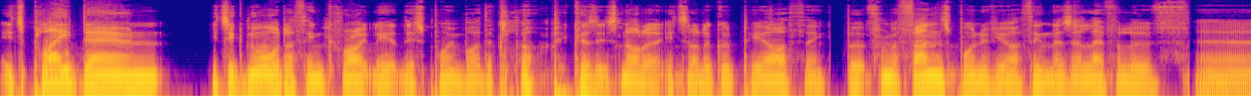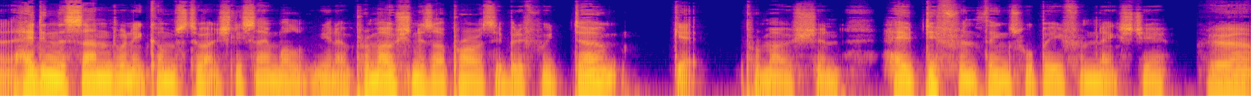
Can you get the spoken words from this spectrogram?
it's played down. It's ignored, I think, rightly at this point by the club because it's not a it's not a good PR thing. But from a fan's point of view, I think there's a level of uh, head in the sand when it comes to actually saying, well, you know, promotion is our priority, but if we don't get promotion, how different things will be from next year. Yeah,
